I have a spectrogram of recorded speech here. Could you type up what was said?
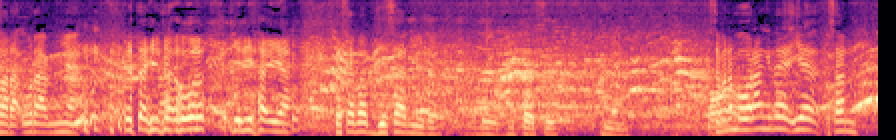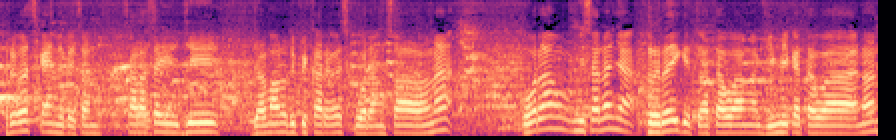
suara urangnya. eta hina jadi aya kusabab Jason gitu. aduh itu sih Sebenarnya orang itu iya san reus kain gitu san salah sahiji jalma anu dipikar reus ku urang soalna orang misalnya heureuy gitu atau ngagimik atau non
